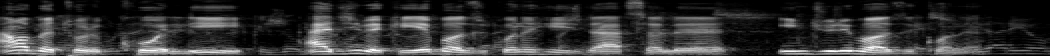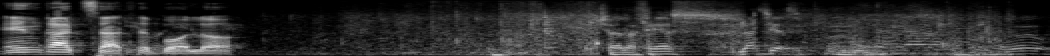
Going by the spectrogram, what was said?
اما به طور کلی عجیبه که یه بازیکن 18 ساله اینجوری بازی کنه. انقدر سطح بالا. Muchas gracias. Gracias. Hasta luego.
